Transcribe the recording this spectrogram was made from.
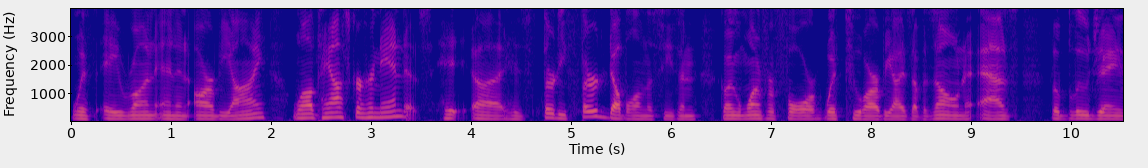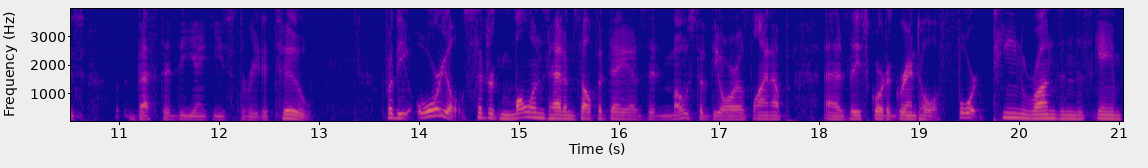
with a run and an RBI, while Teoscar Hernandez hit uh, his 33rd double on the season, going one for four with two RBIs of his own as the Blue Jays bested the Yankees 3 to 2. For the Orioles, Cedric Mullins had himself a day, as did most of the Orioles lineup, as they scored a grand total of 14 runs in this game.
